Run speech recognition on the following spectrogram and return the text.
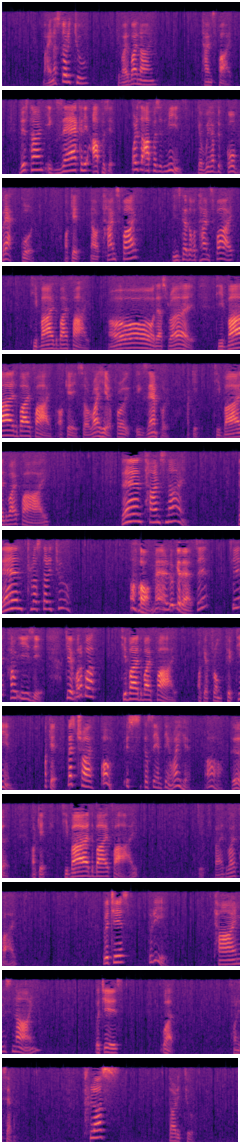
minus 32 divided by 9 times 5. This time exactly opposite. What does the opposite mean? Okay, we have to go backward. Okay, now times 5 instead of times 5 divide by 5. Oh, that's right divide by 5 okay so right here for example okay divide by 5 then times 9 then plus 32 oh man look at that see? See how easy. Okay what about divide by 5 okay from 15 okay let's try. Oh it's the same thing right here. Oh good. Okay divide by 5 okay divide by 5 which is 3 times 9 which is what? 27 plus 32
